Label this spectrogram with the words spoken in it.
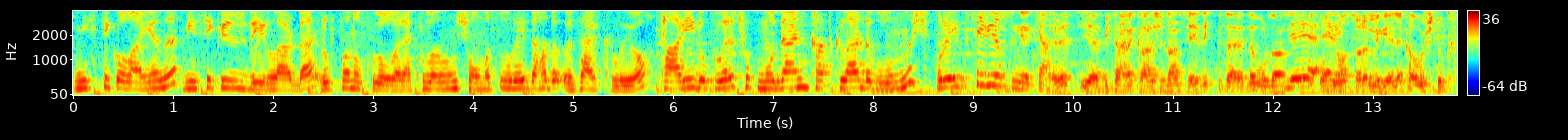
mistik olan yanı 1800'lü yıllarda ruhban okulu olarak kullanılmış olması burayı daha da özel kılıyor. Tarihi dokulara çok modern katkılar da bulunmuş. Burayı seviyorsun Gökhan. Evet ya bir tane karşıdan sevdik, bir tane de buradan sevdik. Ondan evet. sonra Müge ile kavuştuk.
